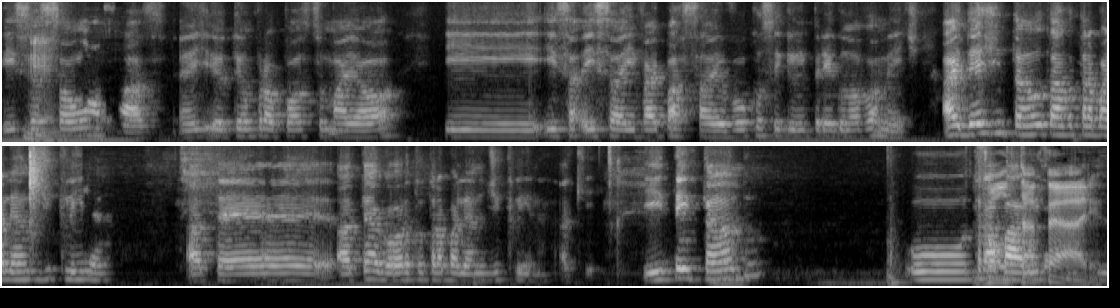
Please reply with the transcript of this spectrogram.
Isso é, é só uma fase. Né? Eu tenho um propósito maior e isso, isso aí vai passar, eu vou conseguir um emprego novamente. Aí desde então eu estava trabalhando de cleaner. Até, até agora eu estou trabalhando de cleaner aqui. E tentando o trabalho. Voltar para a área.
